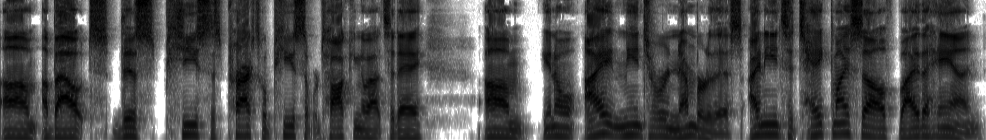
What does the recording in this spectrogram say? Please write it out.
um, about this peace this practical peace that we're talking about today um, you know i need to remember this. I need to take myself by the hand.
